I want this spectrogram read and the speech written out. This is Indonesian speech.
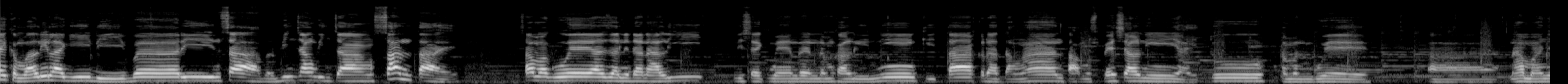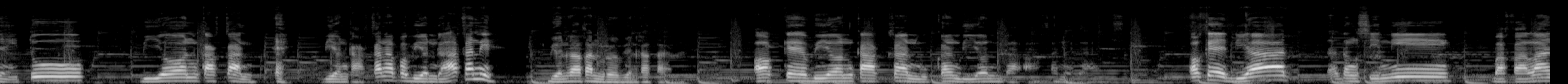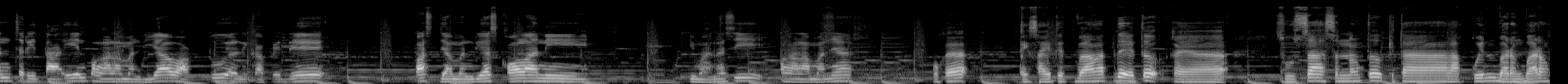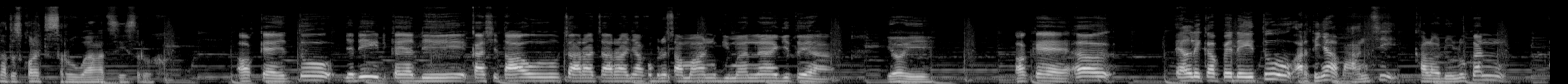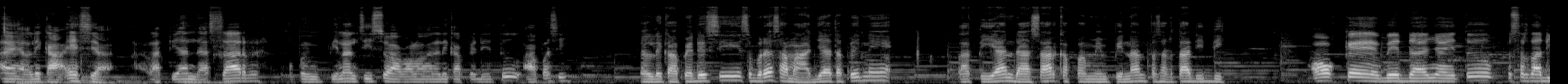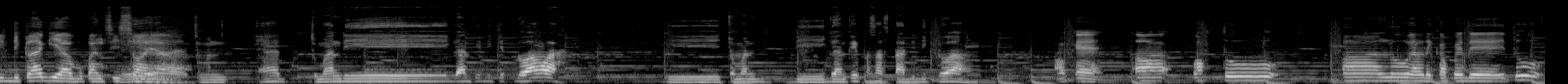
Hai, kembali lagi di Berinsa Berbincang-bincang santai Sama gue Azani dan Ali. Di segmen random kali ini kita kedatangan tamu spesial nih Yaitu temen gue. Uh, Namanya itu Bion Kakan. Eh, Bion Kakan apa Bion gak akan nih? Bion Kakan bro, Bion Kakan Oke, Bion Kakan Bukan Bion gak akan ya guys. Oke, dia datang sini bakalan ceritain pengalaman dia waktu LDKPD pas zaman dia sekolah nih. Gimana sih pengalamannya? Pokoknya excited banget deh itu kayak susah seneng tuh kita lakuin bareng-bareng satu sekolah itu seru banget sih seru. Oke itu jadi kayak dikasih tahu cara-caranya kebersamaan gimana gitu ya? Yoi. Oke uh, LDKPD itu artinya apaan sih? Kalau dulu kan eh, LDKS ya, latihan dasar kepemimpinan siswa. Kalau LDKPD itu apa sih? LDKPD sih sebenarnya sama aja, tapi ini latihan dasar kepemimpinan peserta didik. Oke, bedanya itu peserta didik lagi ya, bukan siswa iya, ya. Cuman ya cuman diganti dikit doang lah. Di cuman diganti peserta didik doang. Oke, uh, waktu uh, lu LDKPD itu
